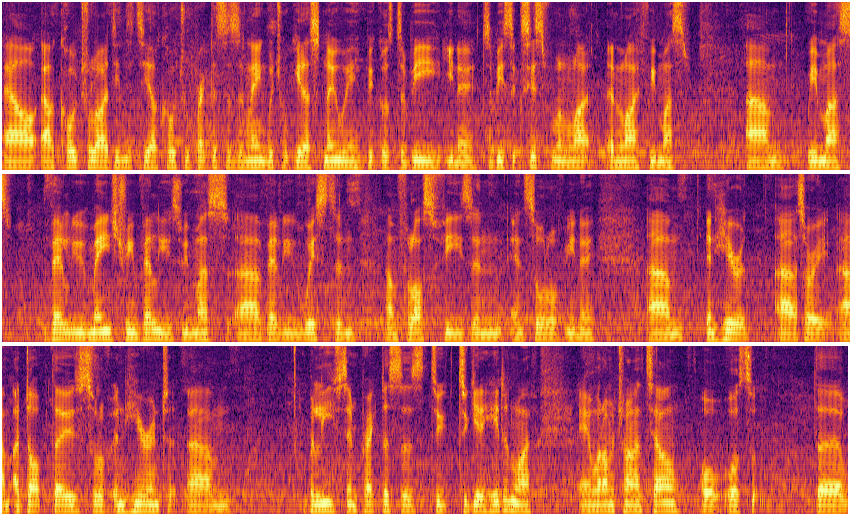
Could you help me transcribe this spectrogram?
our, our cultural identity, our cultural practices and language will get us nowhere because to be, you know, to be successful in, li- in life, we must, um, we must value mainstream values. We must uh, value Western um, philosophies and, and sort of, you know, um, inherit, uh, sorry, um, adopt those sort of inherent um, beliefs and practices to, to get ahead in life. And what I'm trying to tell, or, or the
